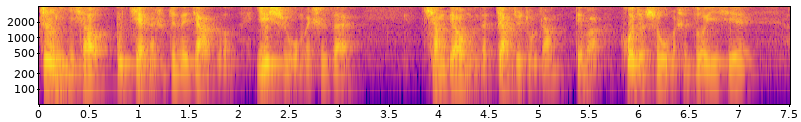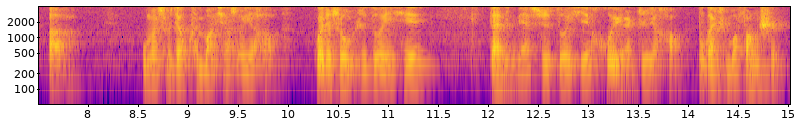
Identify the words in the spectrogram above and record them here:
这种营销不简单是针对价格，也许我们是在强调我们的价值主张，对吧？或者是我们是做一些呃我们说叫捆绑销售也好，或者说我们是做一些在里面是做一些会员制也好，不管什么方式，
